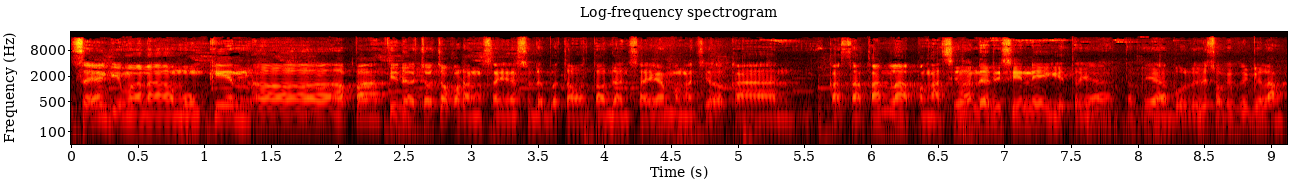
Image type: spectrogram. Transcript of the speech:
saya gimana mungkin eh, apa tidak cocok orang saya sudah bertahun-tahun dan saya menghasilkan katakanlah penghasilan dari sini gitu ya. Tapi ya Bu Lilis waktu itu bilang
